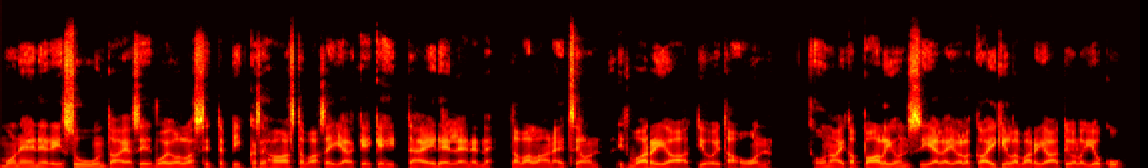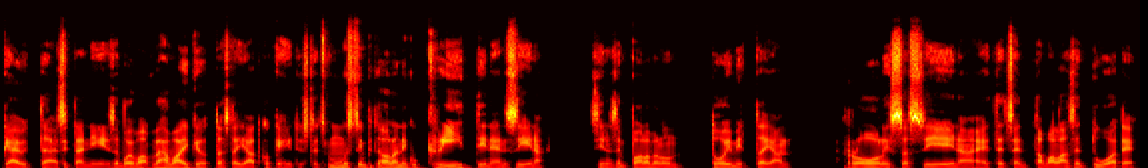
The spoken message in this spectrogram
moneen eri suuntaan ja se voi olla sitten pikkasen haastavaa sen jälkeen kehittää edelleen, että ne tavallaan, että se on, niitä variaatioita on on aika paljon siellä, joilla kaikilla variaatioilla joku käyttää sitä, niin se voi va- vähän vaikeuttaa sitä jatkokehitystä. Et mun mielestä siinä pitää olla niinku kriittinen siinä, siinä sen palvelun toimittajan roolissa siinä, että sen tavallaan sen tuote,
